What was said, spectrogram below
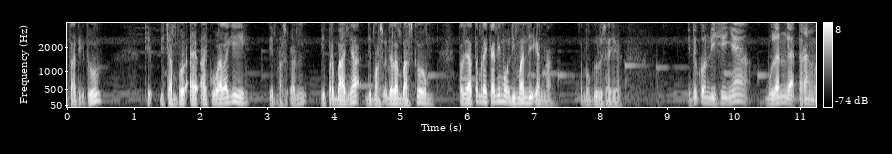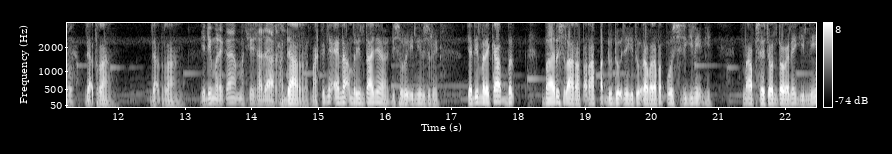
tadi itu dicampur air aqua lagi, dimasukkan, diperbanyak, dimasuk dalam baskom. Ternyata mereka ini mau dimandikan, Mang, sama guru saya. Itu kondisinya bulan nggak terang loh. Nggak terang, nggak terang. Jadi mereka masih sadar. Sadar, makanya enak merintahnya disuruh ini disuruh ini. Jadi mereka ber, barislah rapat-rapat duduknya gitu, rapat-rapat posisi gini nih. Maaf saya contohnya gini,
